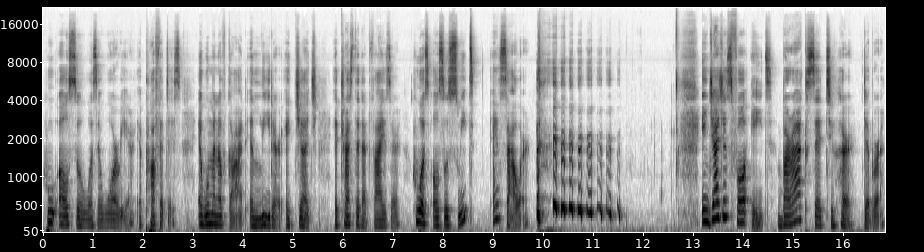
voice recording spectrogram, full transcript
who also was a warrior, a prophetess, a woman of God, a leader, a judge, a trusted advisor, who was also sweet and sour. In Judges 4 8, Barak said to her, Deborah,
